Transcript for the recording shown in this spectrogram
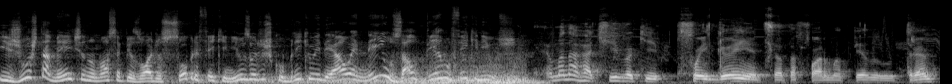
E justamente no nosso episódio sobre fake news eu descobri que o ideal é nem usar o termo fake news. É uma narrativa que foi ganha, de certa forma, pelo Trump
